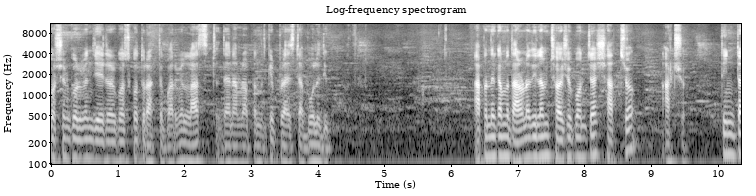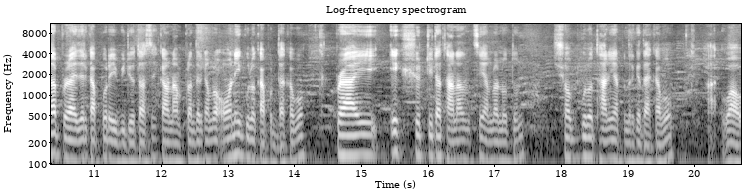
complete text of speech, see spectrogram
কোশ্চেন করবেন যে এটার গজ কত রাখতে পারবেন লাস্ট দেন আমরা আপনাদেরকে প্রাইসটা বলে দিব। আপনাদেরকে আমরা ধারণা দিলাম ছয়শো পঞ্চাশ, সাতশো, আটশো। তিনটা প্রাইজের কাপড় এই ভিডিওতে আছে, কারণ আপনাদেরকে আমরা অনেকগুলো কাপড় দেখাবো। প্রায় একষট্টিটা থান আনছি, আমরা নতুন। সবগুলো থানই আপনাদেরকে দেখাবো। ওয়াও,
